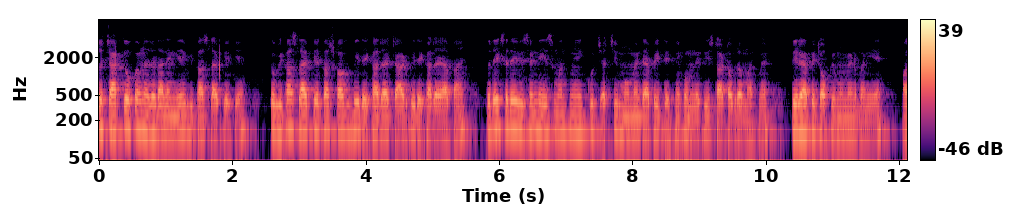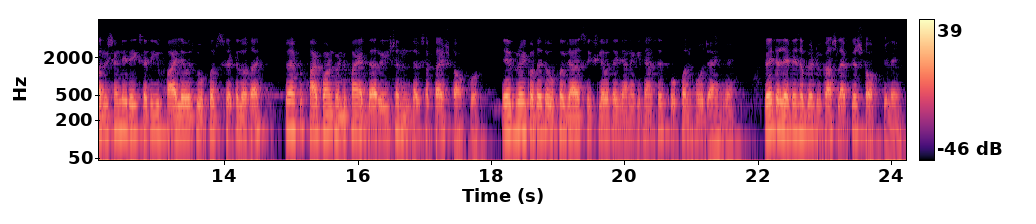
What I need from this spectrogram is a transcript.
तो चार्ट के ऊपर नज़र डालेंगे विकास लाइव के, के तो विकास लाइफ के का स्टॉक भी देखा जाए, चार्ट भी देखा जाए यहाँ पर तो देख सकते हैं रिसेंटली इस मंथ में कुछ अच्छी मूवमेंट यहाँ पे देखने को मिली थी स्टार्ट ऑफ़ द मंथ में, फिर यहाँ पे चौपी मूवमेंट बनी है, और रिसेंटली देख सकते हैं कि फाइव लेवल के ऊपर सेटल होता है तो यहाँ पे फाइव पॉइंट ट्वेंटी फाइव एकदार रजिस्टर लग सकता है स्टॉक को। एक ब्रेक होता है तो ऊपर ज़्यादा सिक्स लेवल तक जाने के चांसेस ओपन हो जाएँगे। तो ये लेटेस्ट अपडेट विकास लाइफ के स्टॉक के लिए।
